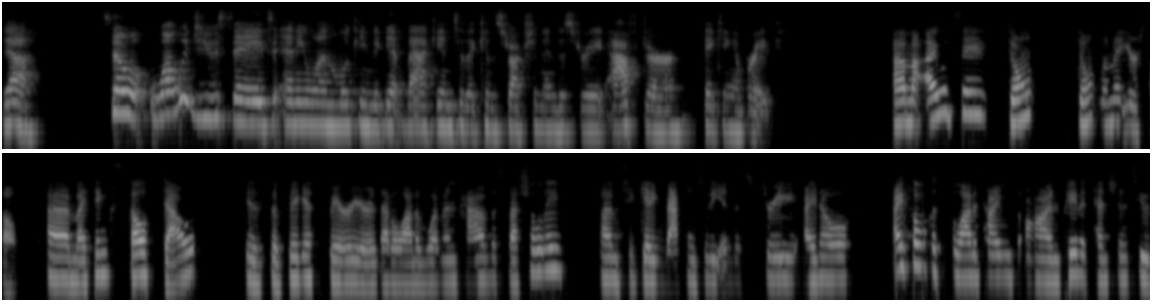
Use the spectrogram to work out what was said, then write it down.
Yeah. So, what would you say to anyone looking to get back into the construction industry after taking a break? Um, I would say don't don't limit yourself. Um, I think self-doubt is the biggest barrier that a lot of women have, especially um, to getting back into the industry. I know I focus a lot of times on paying attention to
